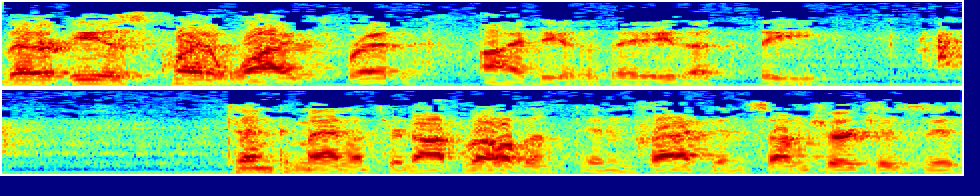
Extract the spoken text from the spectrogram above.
There is quite a widespread idea today that the Ten Commandments are not relevant. In fact, in some churches, it's,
